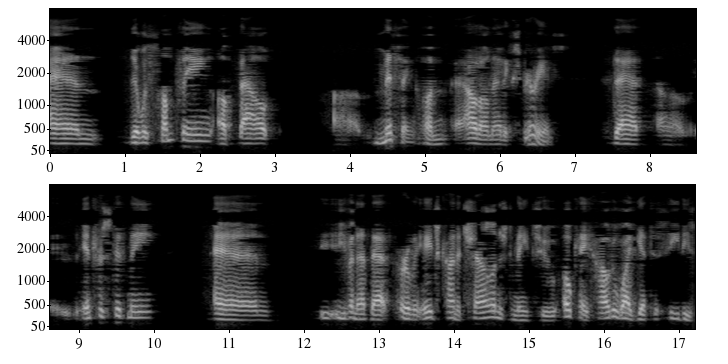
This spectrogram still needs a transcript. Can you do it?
and there was something about missing on out on that experience that uh, interested me, and even at that early age kind of challenged me to, okay, how do I get to see these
